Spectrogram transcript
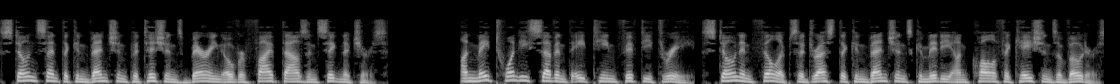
Stone sent the convention petitions bearing over 5,000 signatures. On May 27, 1853, Stone and Phillips addressed the convention's Committee on Qualifications of Voters.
